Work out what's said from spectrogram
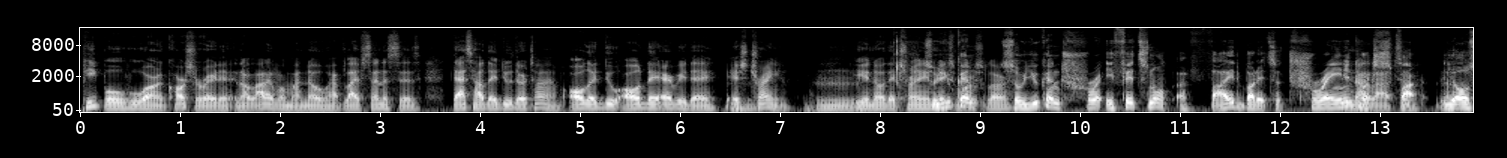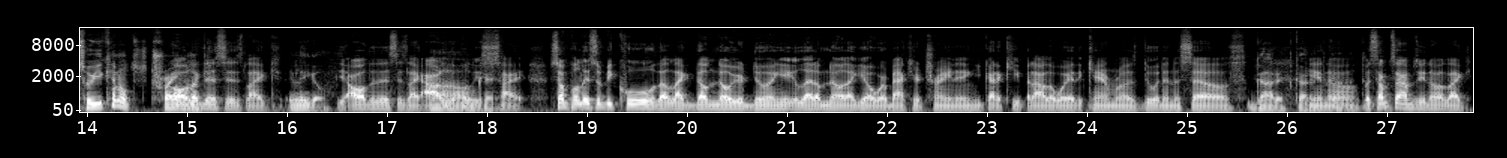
people who are incarcerated, and a lot of them I know who have life sentences. That's how they do their time. All they do all day, every day is train. You know, they train so you can so you can train if it's not a fight but it's a training You're not like allowed to, spar- no. Also you cannot train all like of this is like illegal Yeah, all of this is like out of the Ah, police okay. sight. Some police will be cool that like they'll know you're doing it. You let them know like, yo, we're back here training. You got to keep it out of the way of the cameras. Do it in the cells. got it got it You know, it. but sometimes you know like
